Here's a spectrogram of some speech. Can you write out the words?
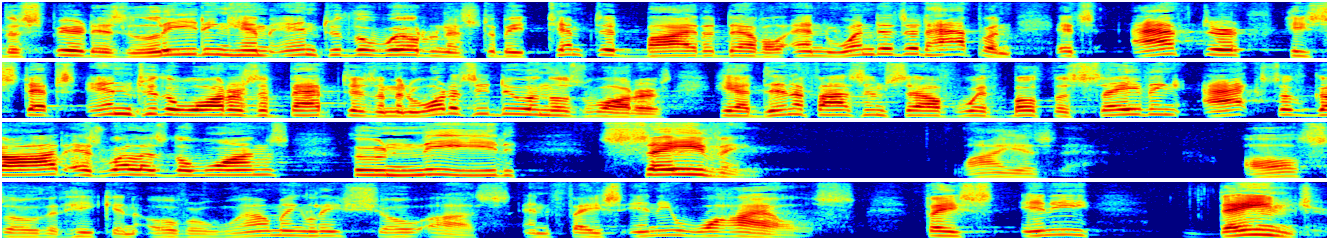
The Spirit is leading him into the wilderness to be tempted by the devil. And when does it happen? It's after he steps into the waters of baptism. And what does he do in those waters? He identifies himself with both the saving acts of God as well as the ones who need saving. Why is that? Also that he can overwhelmingly show us and face any wiles, face any danger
